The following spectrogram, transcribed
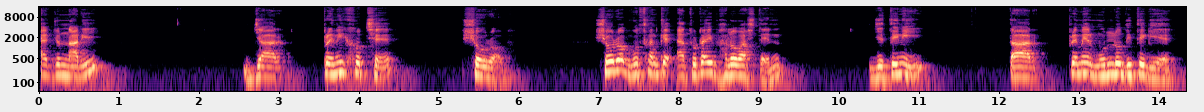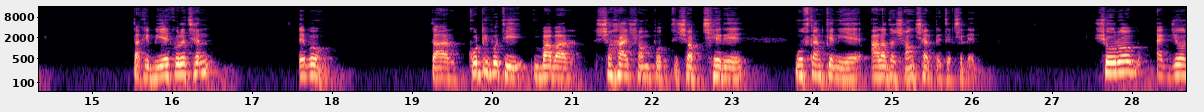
একজন নারী যার প্রেমিক হচ্ছে সৌরভ। সৌরভ মুস্কানকে এতটাই ভালোবাসতেন যে তিনি তার প্রেমের মূল্য দিতে গিয়ে তাকে বিয়ে করেছেন এবং তার কোটিপতি বাবার সহায় সম্পত্তি সব ছেড়ে মুস্কানকে নিয়ে আলাদা সংসার পেতেছিলেন। সৌরভ একজন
